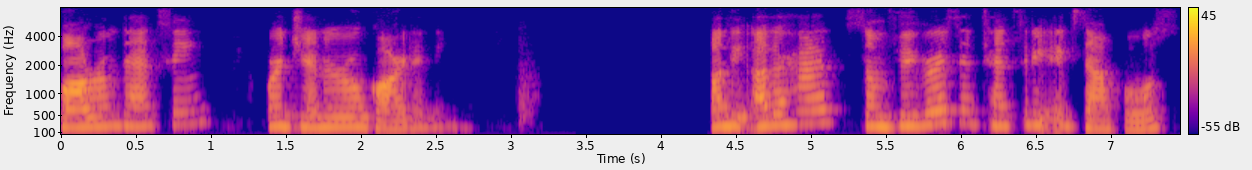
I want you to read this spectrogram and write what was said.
ballroom dancing, or general gardening. On the other hand, some vigorous intensity examples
